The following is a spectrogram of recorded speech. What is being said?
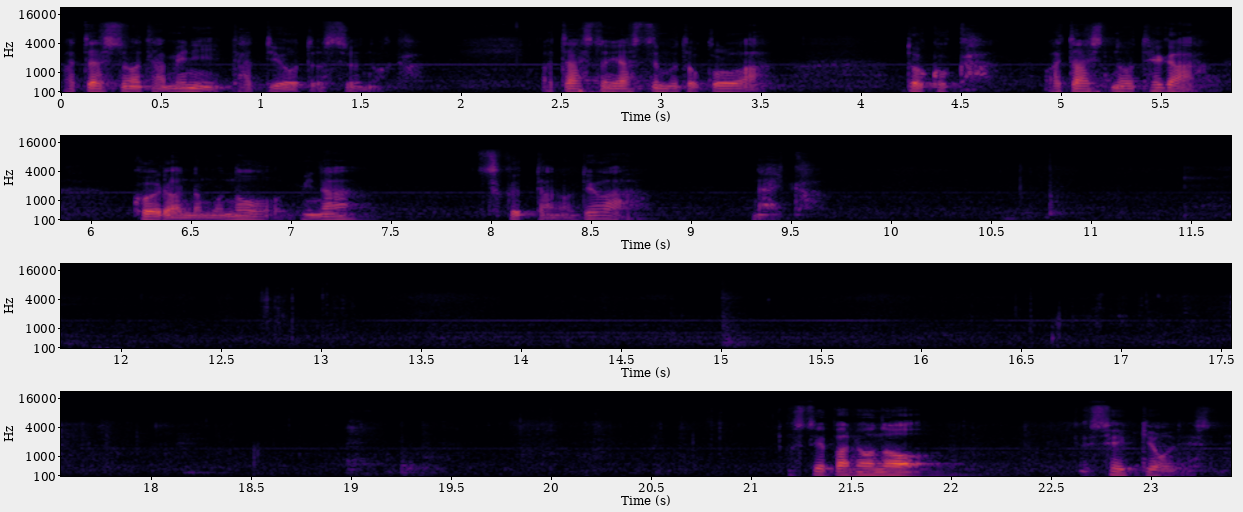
私のために建てようとするのか。私の休むところはどこか。私の手がこれらのものを皆作ったのではないか。ステパノの説教をですね。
